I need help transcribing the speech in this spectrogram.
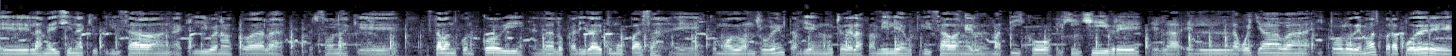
eh, las medicinas que utilizaban aquí, bueno, todas las personas que estaban con COVID en la localidad de Tumupasa, eh, como don Rubén, también muchas de las familias utilizaban el matico, el jengibre, el, la guayaba y todo lo demás para poder eh,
